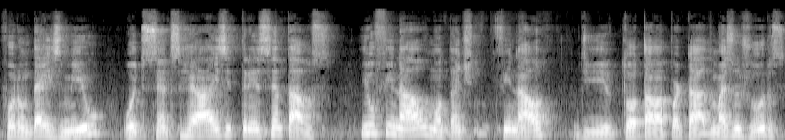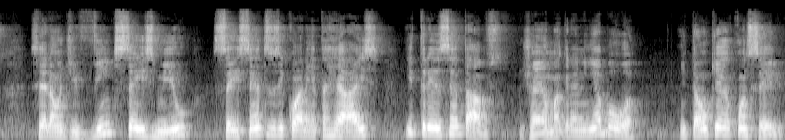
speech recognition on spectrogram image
foram R$ 10.800,13. E o final, o montante final de total aportado mais os juros serão de R$ 26.640,13. Já é uma graninha boa. Então o que eu aconselho?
